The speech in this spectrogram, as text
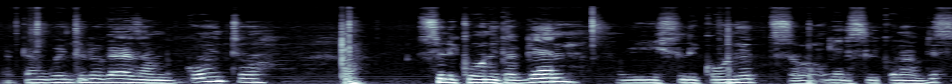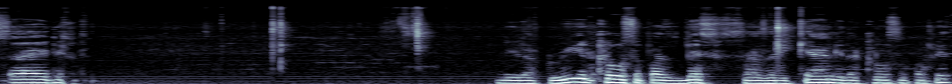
what I'm going to do guys I'm going to silicone it again. We silicone it. So get the silicone off this side. Need a real close up as best as I can. Get a close up of it.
